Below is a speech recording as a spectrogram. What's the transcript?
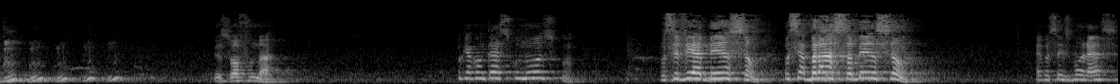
Glu, começou a afundar. O que acontece conosco? Você vê a bênção, você abraça a bênção, aí você esmorece.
